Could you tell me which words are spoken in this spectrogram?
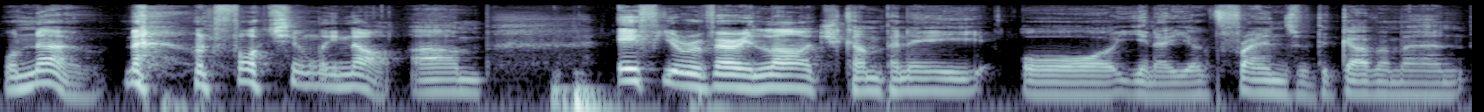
Well, no, no, unfortunately not. Um, if you're a very large company or you know you're friends with the government,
